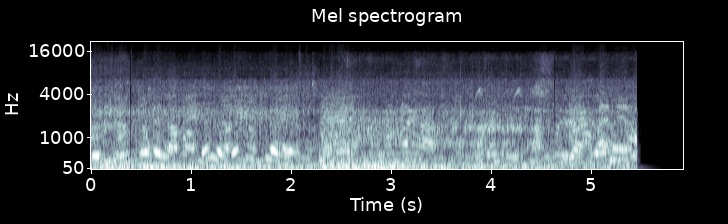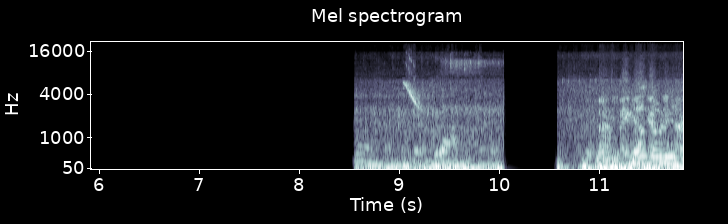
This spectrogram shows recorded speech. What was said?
Jangan kau dengar.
